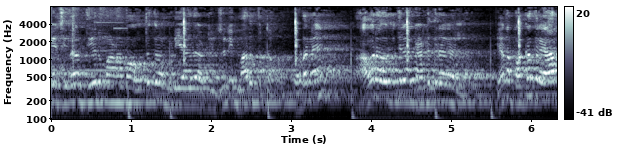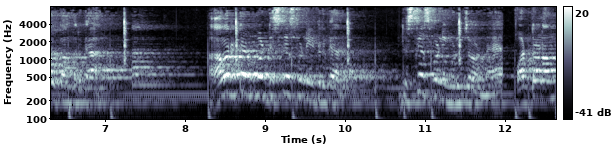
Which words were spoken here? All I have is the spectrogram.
பேசிக்கலாம். தீர்மானமாக ஒத்துக்கிற முடியாது அப்படின்னு சொல்லி மறுத்துட்டோம். உடனே அவரை பற்றிலாம் கண்டுக்கிறவே இல்லை. ஏன்னா பக்கத்தில் யார் உட்காந்துருக்கா அவர்கிட்ட ரொம்ப டிஸ்கஸ் பண்ணிக்கிட்டு இருக்காரு. டிஸ்கஸ் பண்ணி முடிச்ச உடனே பட்டணம்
